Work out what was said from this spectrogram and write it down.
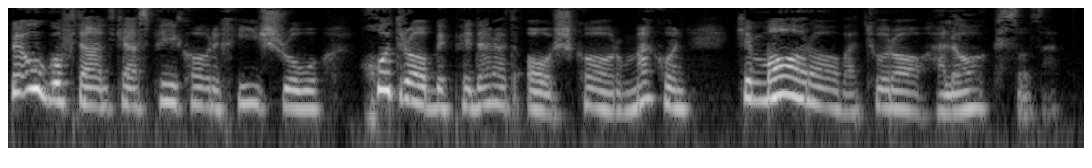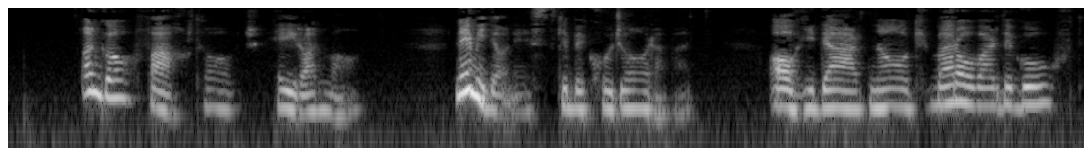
به او گفتند که از پی کار خیش رو خود را به پدرت آشکار مکن که ما را و تو را هلاک سازد. آنگاه فخرتاج حیران ماند. نمی‌دانست که به کجا رود. آهی دردناک برآورده گفت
